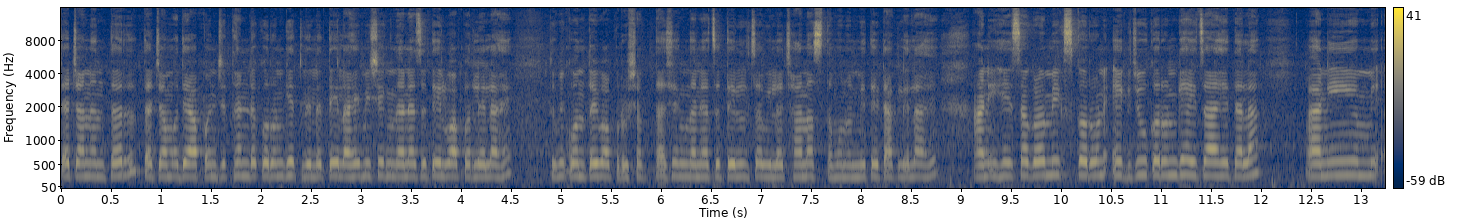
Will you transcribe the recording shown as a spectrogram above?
त्याच्यानंतर त्याच्यामध्ये आपण जे थंड करून घेतलेलं तेल आहे मी शेंगदाण्याचं तेल वापरलेलं आहे. तुम्ही कोणतंही वापरू शकता. शेंगदाण्याचं तेल चवीला छान असतं म्हणून मी ते टाकलेलं आहे. आणि हे सगळं मिक्स करून एकजीव करून घ्यायचं आहे त्याला. आणि मी-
